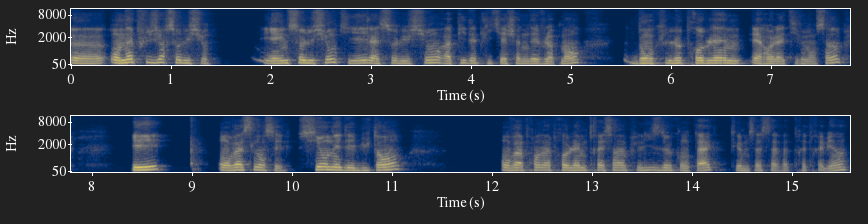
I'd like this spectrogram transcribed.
euh, on a plusieurs solutions. Il y a une solution qui est la solution Rapid Application Development. Donc, le problème est relativement simple et on va se lancer. Si on est débutant, on va prendre un problème très simple, liste de contacts, comme ça, ça va très très bien.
